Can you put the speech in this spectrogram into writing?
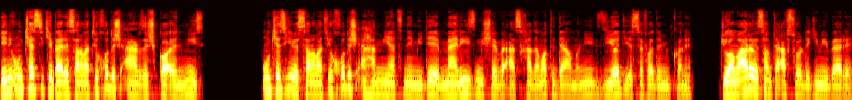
یعنی اون کسی که برای سلامتی خودش ارزش قائل نیست اون کسی که به سلامتی خودش اهمیت نمیده مریض میشه و از خدمات درمانی زیادی استفاده می‌کنه. جامعه رو به سمت افسردگی می‌بره.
